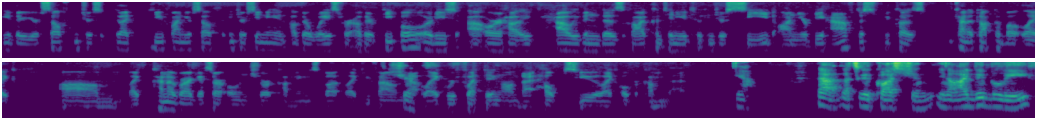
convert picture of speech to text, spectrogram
either yourself interest like do you find yourself interceding in other ways for other people, or do you uh, or how how even does God continue to intercede on your behalf? Just because you kind of talked about like um like kind of I guess our own shortcomings, but like you found sure. that like reflecting on that helps you like overcome that. Yeah. Yeah, that's a good question. You know, I do believe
